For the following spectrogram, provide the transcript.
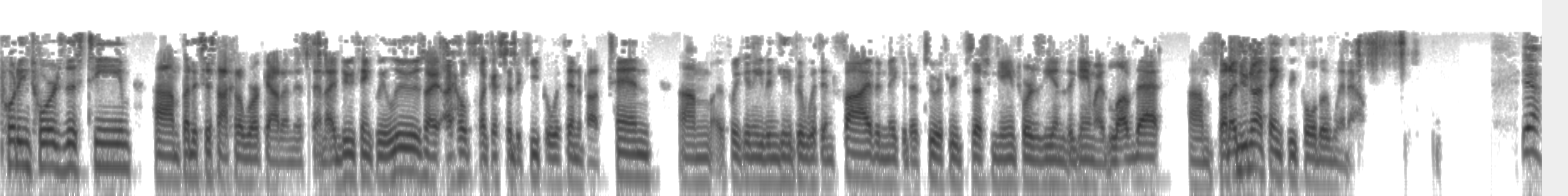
putting towards this team. Um, but it's just not going to work out in this end. I do think we lose. I, I, hope, like I said, to keep it within about 10. Um, if we can even keep it within five and make it a two or three possession game towards the end of the game, I'd love that. Um, but I do not think we pull the win out. Yeah,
